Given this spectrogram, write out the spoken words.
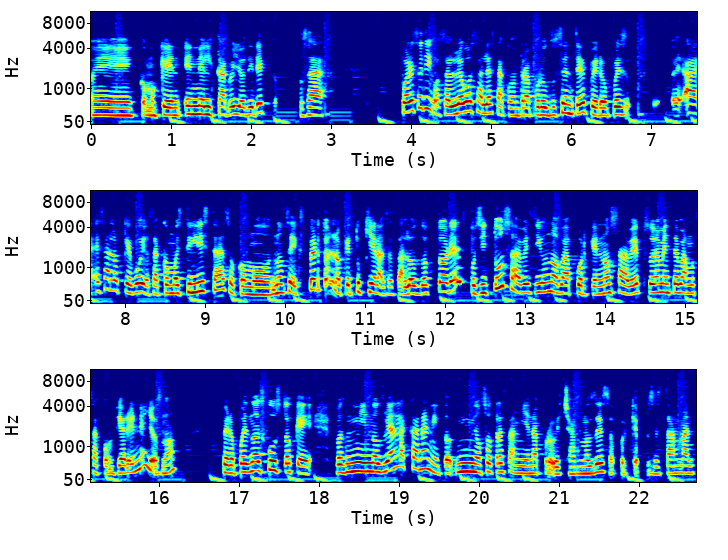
eh, como que en, el cabello directo, o sea, por eso digo, o sea, luego sale hasta contraproducente, pero pues eh, es a lo que voy, o sea, como estilistas o como, no sé, experto en lo que tú quieras, hasta los doctores, pues si tú sabes y uno va porque no sabe, pues obviamente vamos a confiar en ellos, ¿no? Pero pues no es justo que pues ni nos vean la cara ni, nosotras también aprovecharnos de eso, porque pues está mal.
